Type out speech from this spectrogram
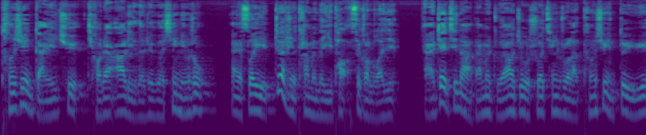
腾讯敢于去挑战阿里的这个新零售，哎，所以这是他们的一套思考逻辑。哎，这期呢，咱们主要就说清楚了腾讯对于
